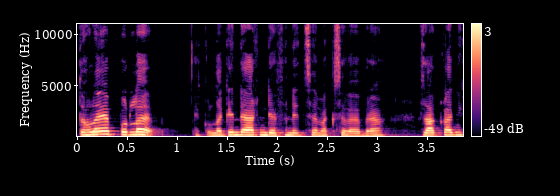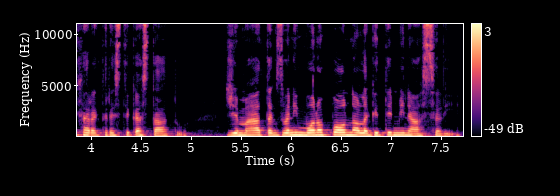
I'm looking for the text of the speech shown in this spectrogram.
Tohle je podle jako legendární definice Maxe Webera základní charakteristika státu, že má takzvaný monopol na legitimní násilí,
